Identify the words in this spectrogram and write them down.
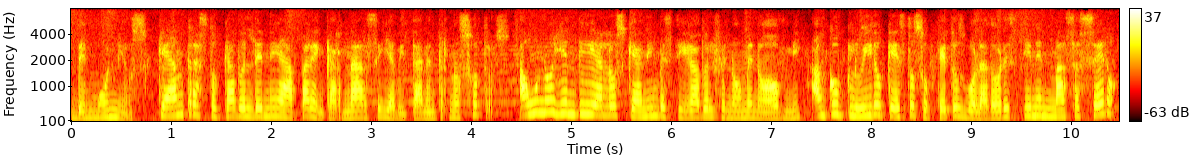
demonios, que han trastocado el DNA para encarnarse y habitar entre nosotros. Aún hoy en día los que han investigado el fenómeno ovni han concluido que estos objetos voladores tienen masa cero,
